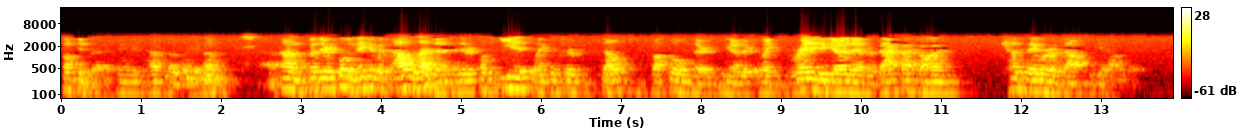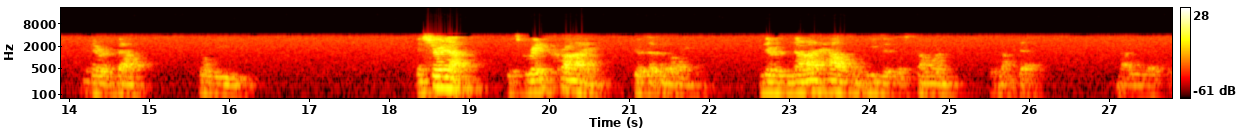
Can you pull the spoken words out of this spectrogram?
pumpkin bread. I wait to have some. You know? Um, but they were told to make it without leaven, and they were told to eat it like with their belts buckled. They're, you know, they're like ready to go. They have their backpack on because they were about to get out of it. They were about to leave. And sure enough, this great cry goes up in the land. And there was not a house in Egypt where someone was not dead. Not even relative.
